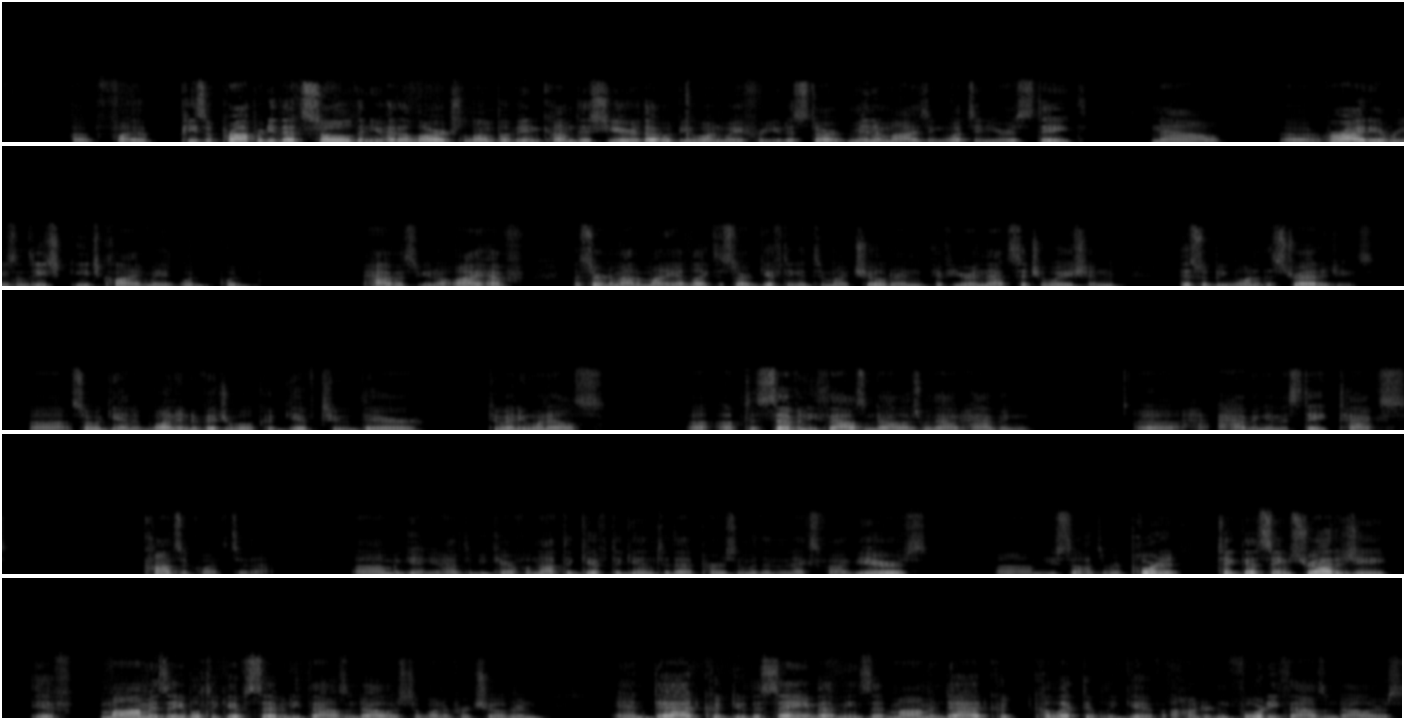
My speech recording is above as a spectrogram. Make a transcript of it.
A, a piece of property that's sold and you had a large lump of income this year, that would be one way for you to start minimizing what's in your estate now. A variety of reasons. Each each client may would would have a you know I have a certain amount of money I'd like to start gifting it to my children. If you're in that situation, this would be one of the strategies. Uh, so again, one individual could give to their to anyone else uh, up to seventy thousand dollars without having uh, having an estate tax consequence to that. Um, again, you'd have to be careful not to gift again to that person within the next five years. Um, you still have to report it. Take that same strategy. If mom is able to give seventy thousand dollars to one of her children, and dad could do the same, that means that mom and dad could collectively give $140,000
